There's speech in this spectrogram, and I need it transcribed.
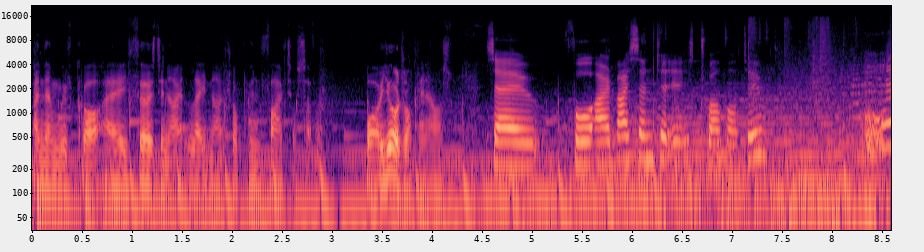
and then we've got a Thursday night late night drop in 5 till 7. What are your drop in hours? So for our advice centre it is 12 or 2.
